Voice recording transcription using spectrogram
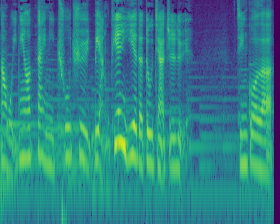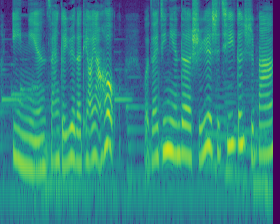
那我一定要带你出去两天一夜的度假之旅。”经过了一年三个月的调养后。我在今年的十月十七跟十八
